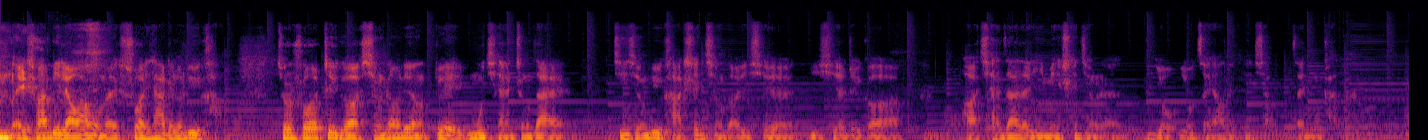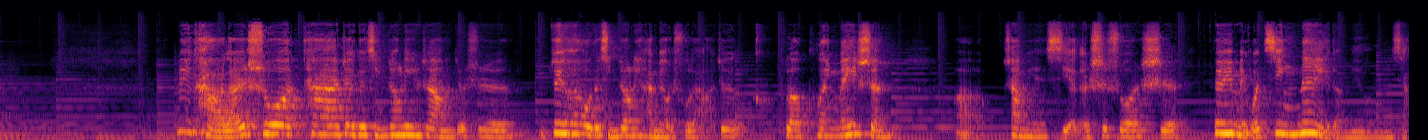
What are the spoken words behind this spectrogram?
H1B 聊完，我们说一下这个绿卡，就是说这个行政令对目前正在进行绿卡申请的一些一些这个啊潜在的移民申请人。有有怎样的影响？在您看来，绿卡来说，它这个行政令上就是最后的行政令还没有出来啊。这个 proclamation 啊上面写的是说是对于美国境内的没有影响。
